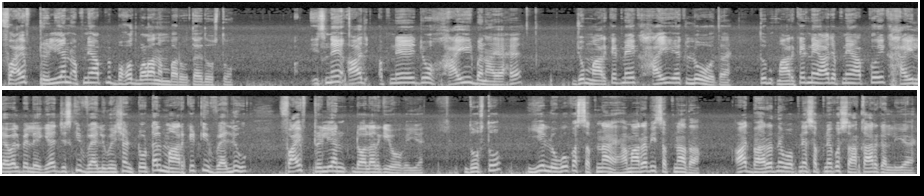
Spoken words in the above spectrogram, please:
फाइव ट्रिलियन अपने आप में बहुत बड़ा नंबर होता है दोस्तों। इसने आज अपने जो हाई बनाया है, जो मार्केट में एक हाई एक लो होता है तो मार्केट ने आज अपने आप को एक हाई लेवल पे ले गया, जिसकी वैल्यूएशन टोटल मार्केट की वैल्यू फाइव ट्रिलियन डॉलर की हो गई है। दोस्तों, ये लोगों का सपना है, हमारा भी सपना था। आज भारत ने वो अपने सपने को साकार कर लिया है।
